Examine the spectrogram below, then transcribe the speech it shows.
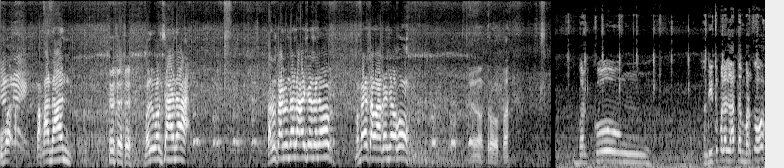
Uma pakanan. Maluwag sana. Tanong-tanong na lang kayo sa loob. Mamaya tawagan niyo ako. Ano, tropa. barkong. Nandito pala lahat ng barko oh.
